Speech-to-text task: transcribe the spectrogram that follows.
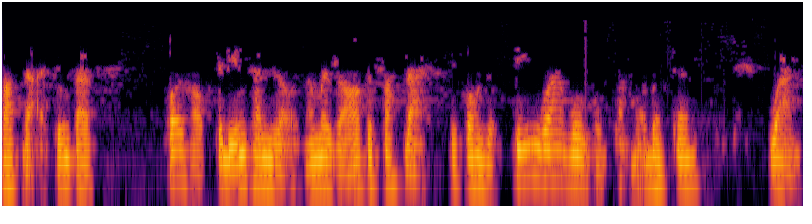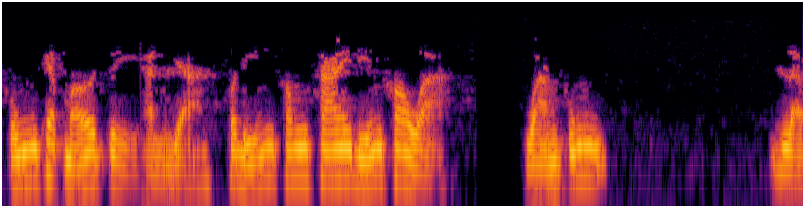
pháp đại, chúng ta phối hợp cái điển thanh rồi, nó mới rõ cái pháp đại. Thì con được tiến hóa vô cùng tận ở bên trên. Hoàng cung khép mở tùy hành giả. Có điển không khai điển kho hòa hoàng cung là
